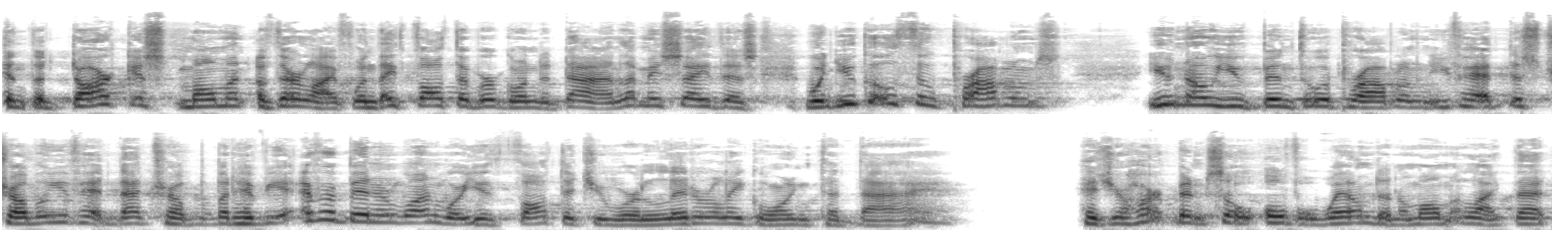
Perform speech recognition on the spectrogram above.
in the darkest moment of their life when they thought they were going to die. And let me say this when you go through problems, you know you've been through a problem, you've had this trouble, you've had that trouble, but have you ever been in one where you thought that you were literally going to die? Has your heart been so overwhelmed in a moment like that,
